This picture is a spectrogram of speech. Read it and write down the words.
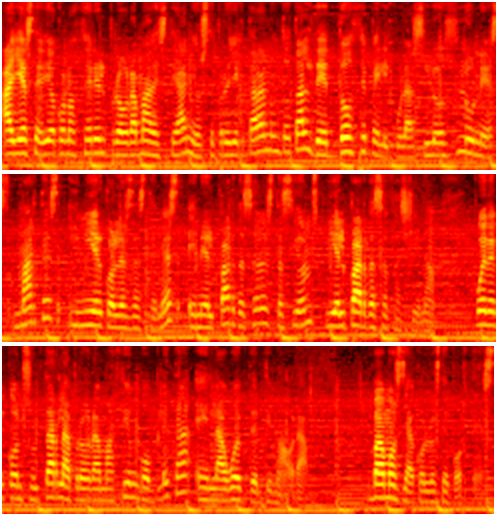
Ayer se dio a conocer el programa de este año. Se proyectarán un total de 12 películas los lunes, martes y miércoles de este mes en el Parc de Estacions y el Parc de Sefashina. Pueden consultar la programación completa en la web de Última Hora. Vamos ya con los deportes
